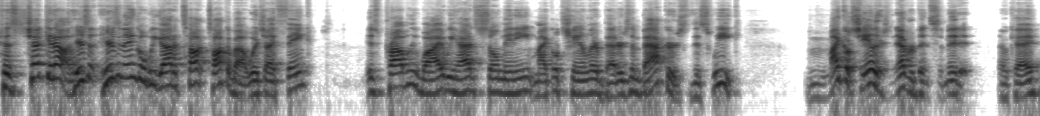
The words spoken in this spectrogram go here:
because check it out. Here's a, here's an angle we got to talk talk about, which I think is probably why we had so many Michael Chandler betters and backers this week. Michael Chandler's never been submitted. Okay.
